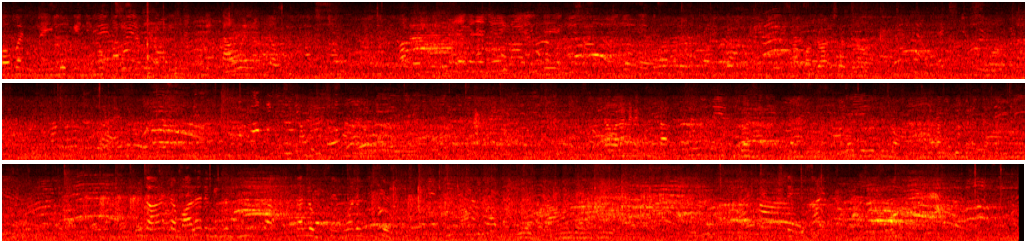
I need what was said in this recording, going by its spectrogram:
kauban, naibog ka din mo. Kasi na ulit. Towel lang daw. Napaga siya na. Wala may nagpunta. Doon sa YouTube ba? Wala ka nagpunta Ito, ano sa. Ay, parangon ka na kayo.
